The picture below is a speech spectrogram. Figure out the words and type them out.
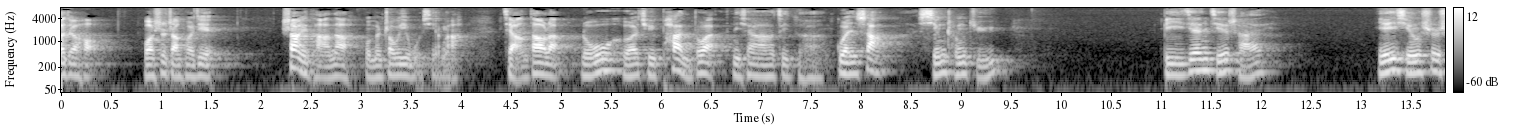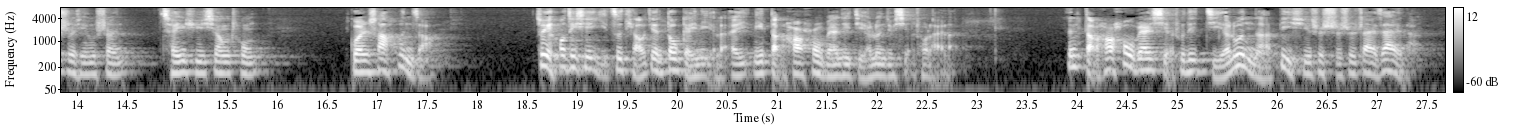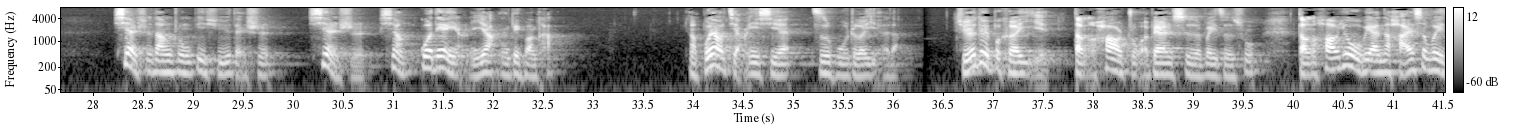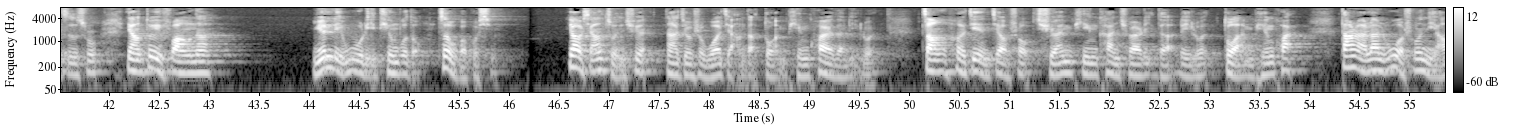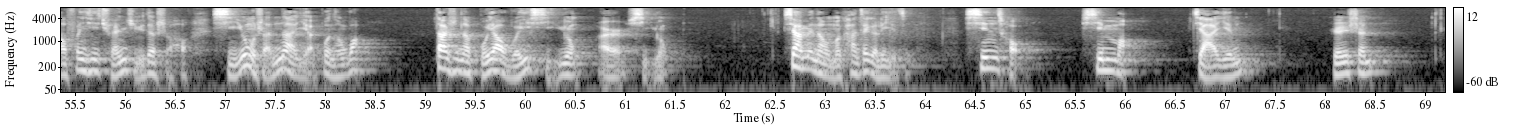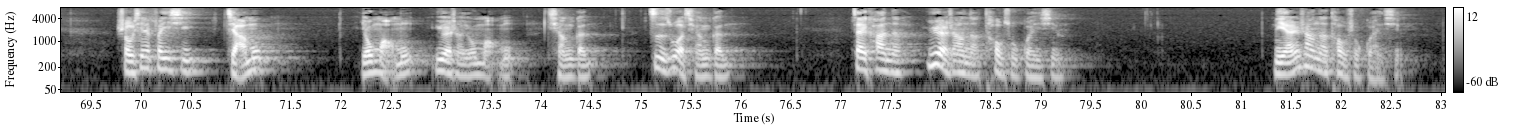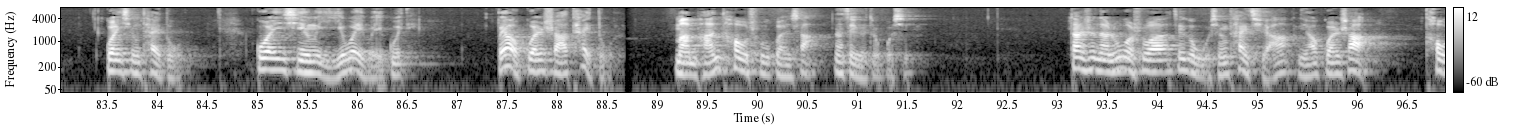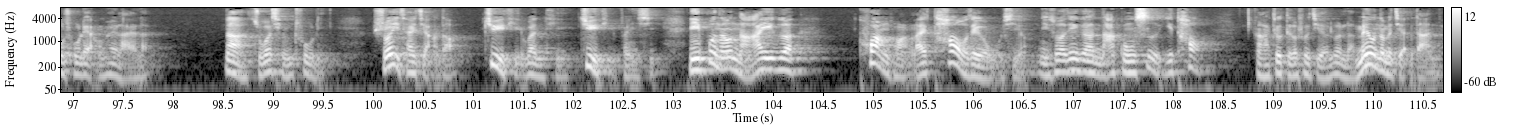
大家好，我是张鹤剑。上一堂呢，我们周易五行啊，讲到了如何去判断。你像这个官煞形成局，比肩劫财，人行是事行身，辰戌相冲，官煞混杂，最后这些已知条件都给你了。哎，你等号后边的结论就写出来了。那你等号后边写出的结论呢，必须是实实在在的。现实当中必须得是现实，像过电影一样让对方看啊！不要讲一些知乎者也的，绝对不可以。等号左边是未知数，等号右边呢还是未知数，让对方呢云里雾里听不懂，这个不行。要想准确，那就是我讲的短平快的理论。张鹤剑教授全拼看圈里的理论，短平快。当然了，如果说你要分析全局的时候，喜用神呢也不能忘，但是呢，不要为喜用而喜用。下面呢，我们看这个例子：辛丑、辛卯、甲寅、壬申。首先分析甲木有卯木，月上有卯木，强根，自作强根。再看呢，月上呢透出官星，年上呢透出官星，官星太多，官星一位为贵，不要官杀太多。满盘透出官煞，那这个就不行。但是呢，如果说这个五行太强，你要官煞透出两位来了，那酌情处理。所以才讲到具体问题具体分析，你不能拿一个。框框来套这个五行，你说这个拿公式一套啊，就得出结论了，没有那么简单的。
